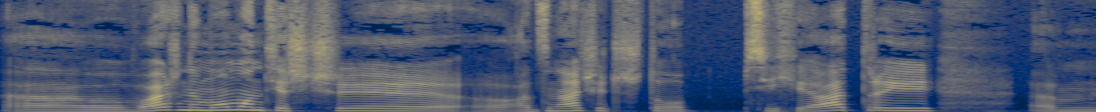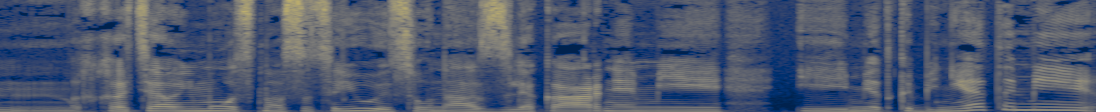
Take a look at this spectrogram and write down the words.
Важны момант яшчэ адзначыць, што псіхіятры, хаця і моцна асацыюецца ў нас з лякарнямі і медкабінетамі,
